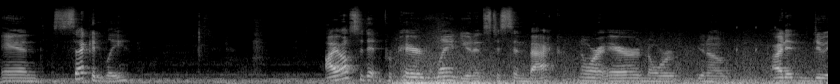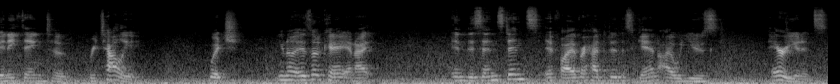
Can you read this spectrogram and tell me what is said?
And secondly, I also didn't prepare land units to send back, nor air, nor, you know, I didn't do anything to retaliate, which, you know, is okay, and I, in this instance, if I ever had to do this again, I would use air units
